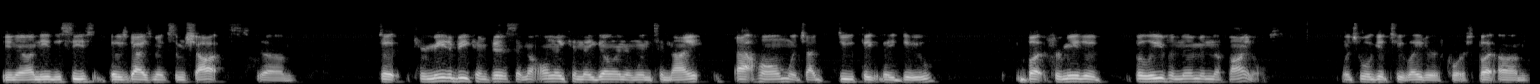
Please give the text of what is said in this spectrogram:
You know, I need to see those guys make some shots. Um, to, for me to be convinced that not only can they go in and win tonight at home, which I do think they do, but for me to believe in them in the finals, which we'll get to later, of course. But um,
